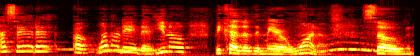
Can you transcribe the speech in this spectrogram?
I said that? Oh, when I did that, you know, because of the marijuana. So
